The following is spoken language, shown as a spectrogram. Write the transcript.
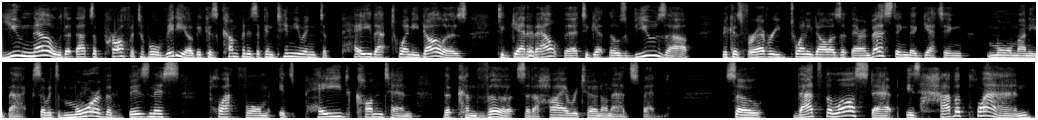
you know that that's a profitable video because companies are continuing to pay that $20 to get it out there, to get those views up, because for every $20 that they're investing, they're getting more money back. So it's more of a business platform, it's paid content that converts at a higher return on ad spend. So that's the last step is have a plan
